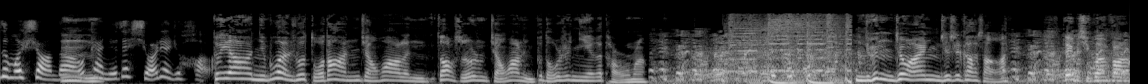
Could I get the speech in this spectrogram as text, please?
这么想的，嗯我感觉再小点就好了。对呀、你不管说多大，你讲话了，你到时候讲话了，你不都是捏个头吗？你说你这玩意儿，你这是干啥呢？对不起，官方。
